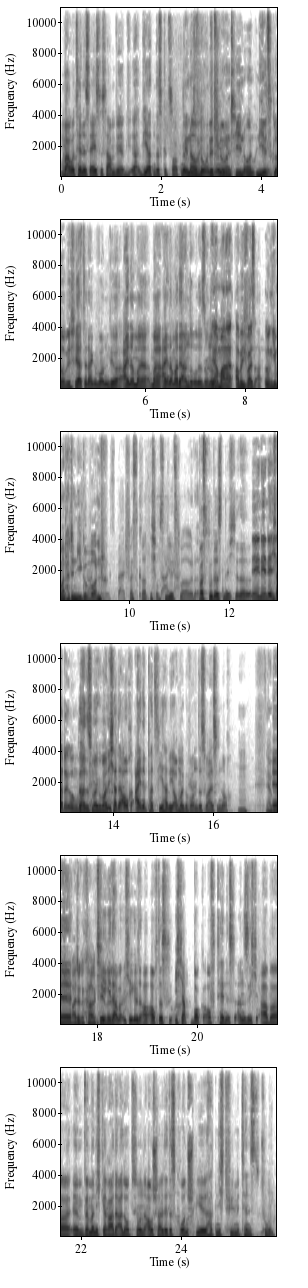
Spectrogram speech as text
Mario Tennis Aces haben wir, wir, hatten das gezockt, ne? Genau, mit Nils? Florentin und Nils, glaube ich. Wer hatte da gewonnen? Wir, einer mal, mal einer, mal der andere oder so, ne? Ja, mal, aber ich weiß, irgendjemand hatte nie gewonnen. Ich weiß gerade nicht, ob es Nils war oder. Warst du das nicht, oder? Nee, nee, nee, ich hatte Du irgendwo. hattest mal gewonnen. Ich hatte auch eine Partie, habe ich auch mal gewonnen, das weiß ich noch. Ja, gut, Äh, weitere Charaktere. gilt aber, hier gilt au- auch, dass ich habe Bock auf Tennis an sich, aber ähm, wenn man nicht gerade alle Optionen ausschaltet, das Grundspiel hat nicht viel mit Tennis zu tun.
